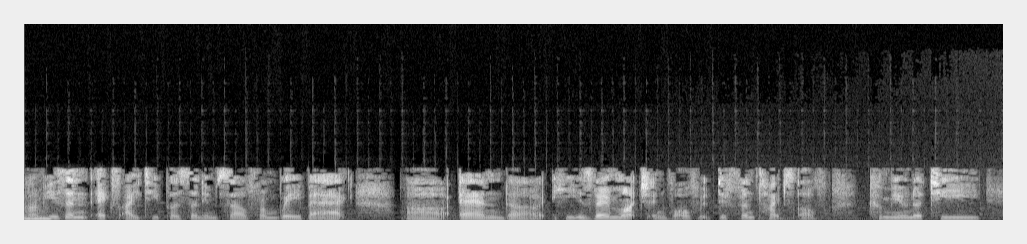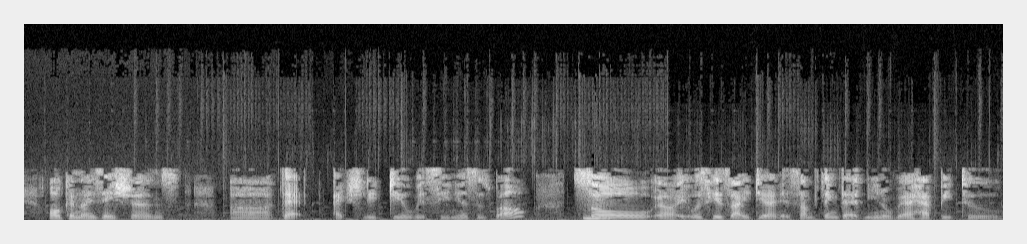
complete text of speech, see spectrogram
Um, Mhm. he's an ex-IT person himself from way back, uh, and uh, he is very much involved with different types of community organizations uh, that actually deal with seniors as well. So uh, it was his idea, and it's something that you know we're happy to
